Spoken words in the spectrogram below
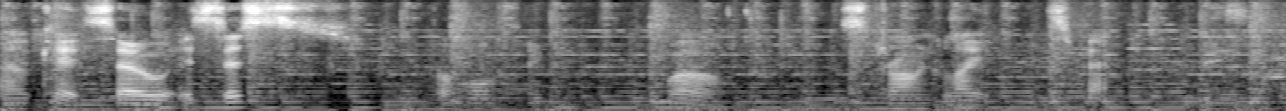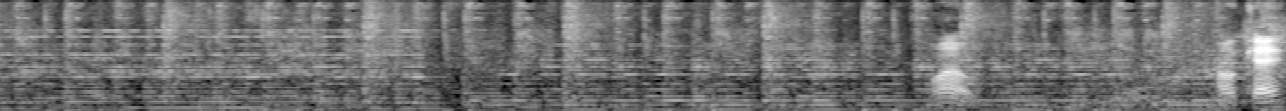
Okay, so is this the whole thing? Whoa. Strong light. Inspect. Whoa. Okay.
